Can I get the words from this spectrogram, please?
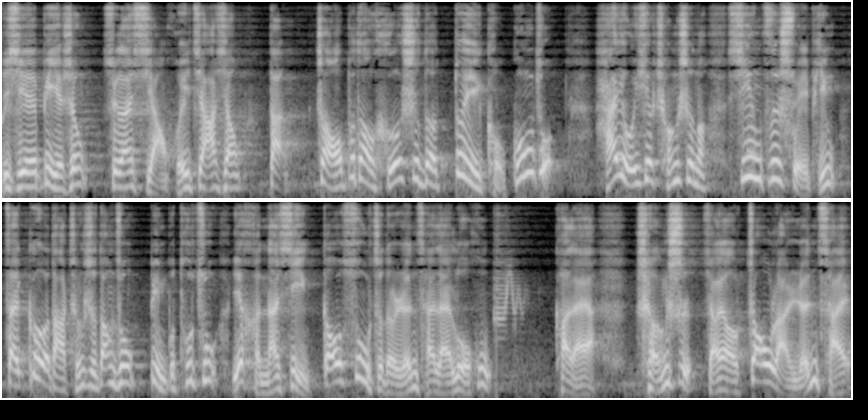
一些毕业生虽然想回家乡，但找不到合适的对口工作。还有一些城市呢，薪资水平在各大城市当中并不突出，也很难吸引高素质的人才来落户。看来啊，城市想要招揽人才，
